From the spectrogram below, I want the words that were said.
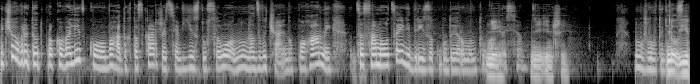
Якщо говорити от про Ковалівку, багато хто скаржиться, в'їзд у село ну надзвичайно поганий. Це саме оцей відрізок буде Ні, ремонтуватися. ні, інший. Ну можливо, тоді Ну і,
